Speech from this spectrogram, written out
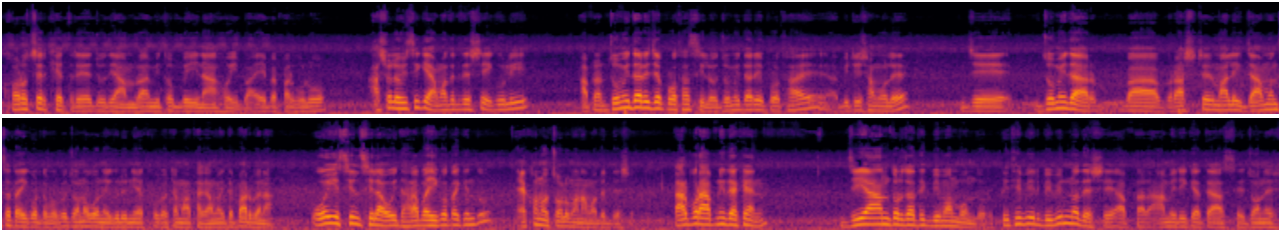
খরচের ক্ষেত্রে যদি আমরা মিতব্যয়ী না হই বা এই ব্যাপারগুলো, আসলে হয়েছে কি আমাদের দেশে এগুলি আপনার জমিদারি যে প্রথা ছিল, জমিদারি প্রথায় ব্রিটিশ আমলে যে জমিদার বা রাষ্ট্রের মালিক যা মন তাই করতে পারবে, জনগণ এগুলি নিয়ে খুব একটা মাথা ঘামাইতে পারবে না। ওই সিলসিলা, ওই ধারাবাহিকতা কিন্তু এখনও চলমান আমাদের দেশে। তারপর আপনি দেখেন জিয়া আন্তর্জাতিক বিমানবন্দর। পৃথিবীর বিভিন্ন দেশে আপনার আমেরিকাতে আছে, জন এফ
